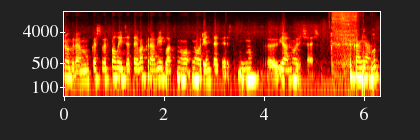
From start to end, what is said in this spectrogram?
programmu, kas var palīdzēt tev vakarā vieglāk no, norientēties nu, jā, norisēs. Kā, jā. Nu, man,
